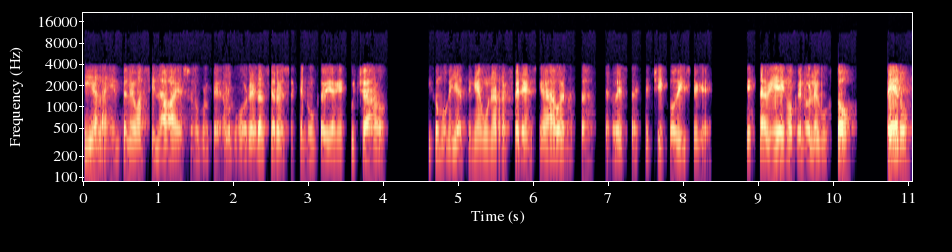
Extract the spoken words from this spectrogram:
Y a la gente le vacilaba eso, ¿no? Porque a lo mejor eran cervezas que nunca habían escuchado y como que ya tenían una referencia, ah, bueno, esta cerveza, este chico dice que, está bien o que no le gustó, pero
